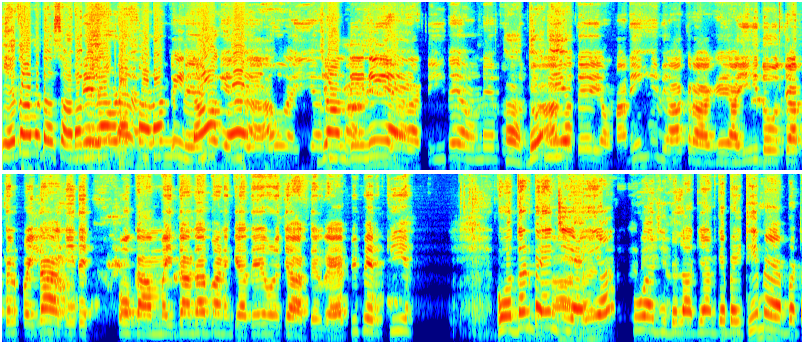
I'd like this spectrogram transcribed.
ਇਹਦਾ ਵੱਡਾ ਸਾੜਾ ਮੇਰਾ ਸਾੜਾ ਮਹੀਨਾ ਹੋ ਗਿਆ ਜਾਂਦੀ ਨਹੀਂ ਐ ਸਾਡੀ ਤੇ ਉਹਨੇ ਹੱਦ ਹੋ ਗਈ ਤੇ ਆਉਣਾ ਨਹੀਂ ਸੀ ਵਿਆਹ ਕਰਾ ਕੇ ਆਈ ਸੀ ਦੋ ਚਾਰ ਦਿਨ ਪਹਿਲਾਂ ਆ ਗਈ ਤੇ ਉਹ ਕੰਮ ਇਦਾਂ ਦਾ ਬਣ ਗਿਆ ਤੇ ਹੁਣ ਚਾਰ ਦਿਨ ਰਹਿ ਪਈ ਫਿਰ ਕੀ ਆ? ਉਦੋਂ ਭੈਣ ਜੀ ਆਈ ਆ ਭੂਆ ਜੀ ਦੇ ਲਾਗੇ ਆਣ ਕੇ ਬੈਠੀ ਮੈਂ ਬਟ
